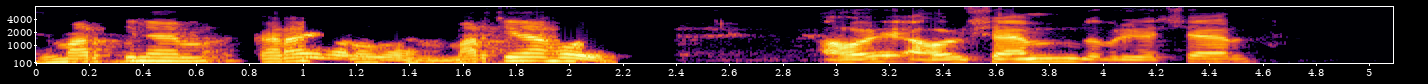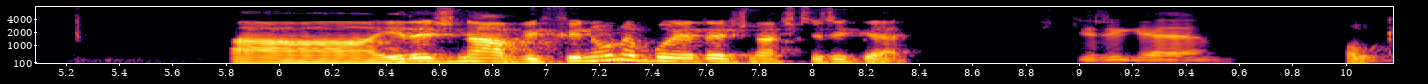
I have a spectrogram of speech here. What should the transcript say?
s Martinem Karajvanovem. Martin, ahoj. Ahoj, ahoj všem, dobrý večer. A jedeš na Wi-Fi nebo jedeš na 4G? 4G. OK.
